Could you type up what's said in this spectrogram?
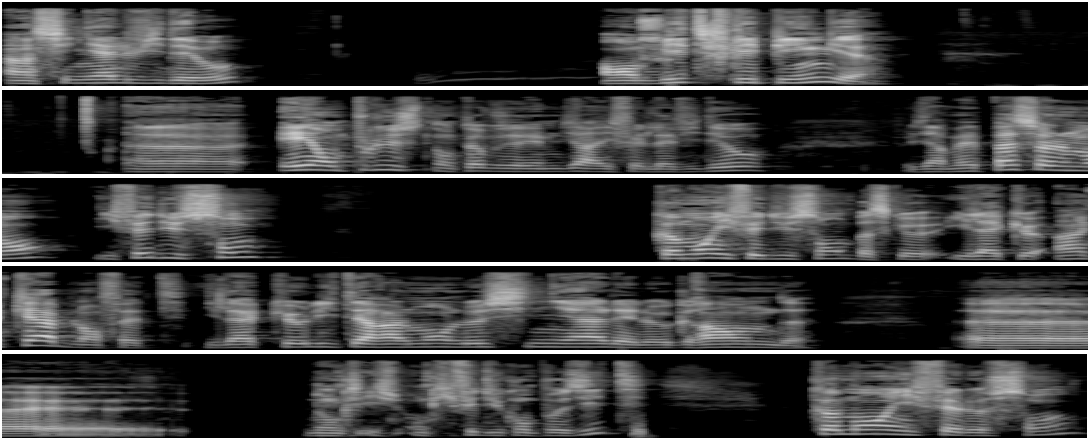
un signal vidéo en bit flipping euh, et en plus, donc là vous allez me dire, il fait de la vidéo. Je veux dire, mais pas seulement, il fait du son. Comment il fait du son? Parce qu'il a que un câble en fait. Il a que littéralement le signal et le ground. Euh, donc, il, fait du composite. Comment il fait le son?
